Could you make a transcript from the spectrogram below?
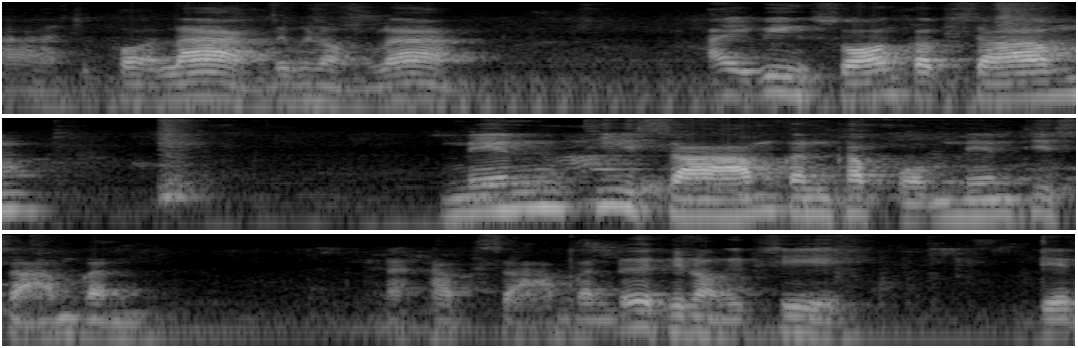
อ่า เฉพาะล่างได้เป็นของล่าง ให้วิ่งสองกับสามเน้นที่สามกันครับผมเน้นที่สามกันนะครับสามกันเด้อพี่น้องอีพีเด่น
